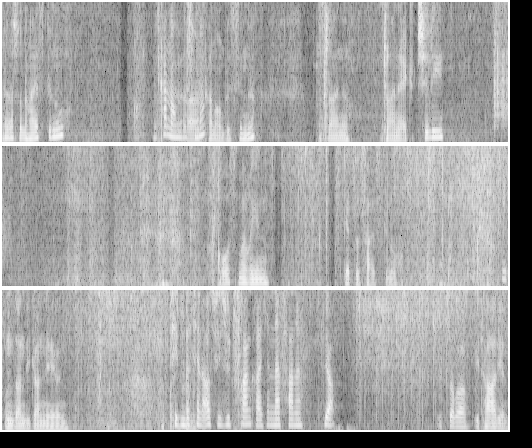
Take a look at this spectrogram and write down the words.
Ja, schon heiß genug. Kann noch ein bisschen, ne? kann auch ein bisschen, ne? Kleine, kleine Ecke Chili. Rosmarin. Jetzt ist heiß genug. Und dann die Garnelen. Sieht ein bisschen aus wie Südfrankreich in der Pfanne. Ja. Ist aber Italien.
